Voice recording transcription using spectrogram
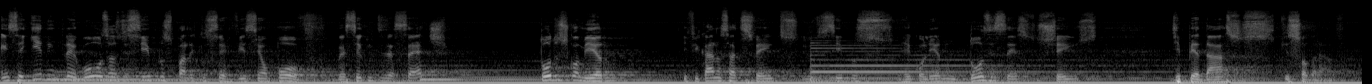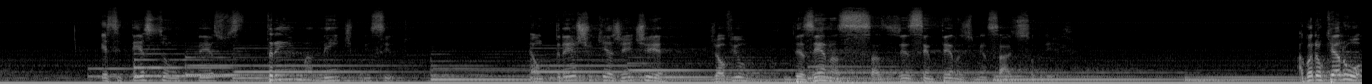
Em seguida entregou-os aos discípulos para que os servissem ao povo. Versículo 17: Todos comeram e ficaram satisfeitos, e os discípulos recolheram doze cestos cheios de pedaços que sobravam. Esse texto é um texto extremamente conhecido. É um trecho que a gente já ouviu dezenas, às vezes centenas de mensagens sobre ele. Agora eu quero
